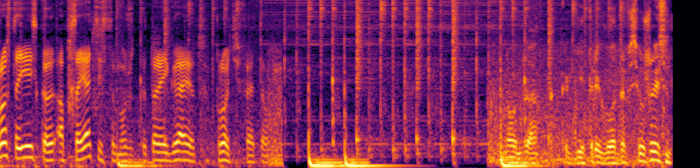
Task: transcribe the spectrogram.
Просто есть обстоятельства, может, которые играют против этого. Ну да, какие три года, всю жизнь.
